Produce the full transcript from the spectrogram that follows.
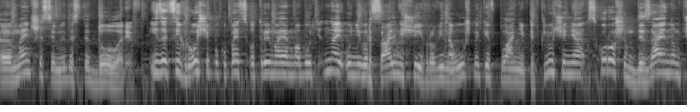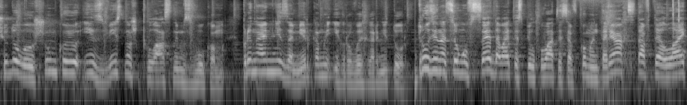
е, менше 70 доларів. І за ці гроші покупець отримає, мабуть, найуніверсальніші ігрові навушники в плані підключення з хорошим дизайном, чудовою шумкою і, звісно ж, класним звуком, принаймні за мірками ігрових гарнітур. Друзі, на цьому все. Давайте спілкуватися в коментарях. Ставте лайк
